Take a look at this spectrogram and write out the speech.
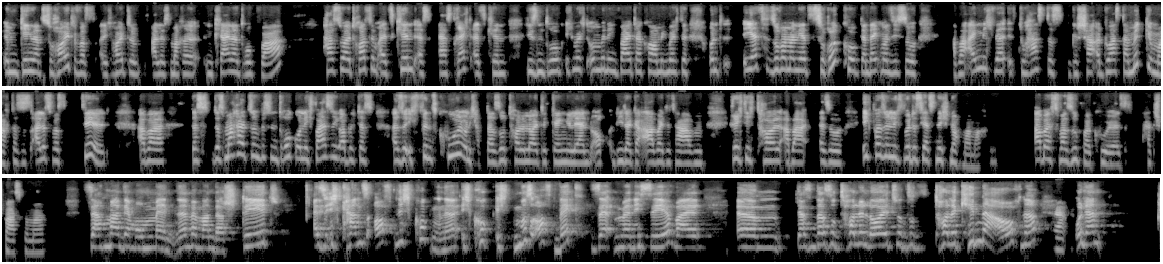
im Gegensatz zu heute, was ich heute alles mache, ein kleiner Druck war, hast du halt trotzdem als Kind, erst, erst recht als Kind, diesen Druck, ich möchte unbedingt weiterkommen, ich möchte, und jetzt, so wenn man jetzt zurückguckt, dann denkt man sich so, aber eigentlich, du hast das gescha du hast da mitgemacht, das ist alles, was zählt. Aber das, das macht halt so ein bisschen Druck und ich weiß nicht, ob ich das, also ich find's cool und ich habe da so tolle Leute kennengelernt, auch die da gearbeitet haben. Richtig toll, aber also ich persönlich würde es jetzt nicht nochmal machen. Aber es war super cool, es hat Spaß gemacht. Sag mal, der Moment, ne, wenn man da steht. Also ich kann es oft nicht gucken, ne? Ich guck, ich muss oft wegseppen, wenn ich sehe, weil ähm, da sind da so tolle Leute und so tolle Kinder auch, ne? Ja. Und dann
